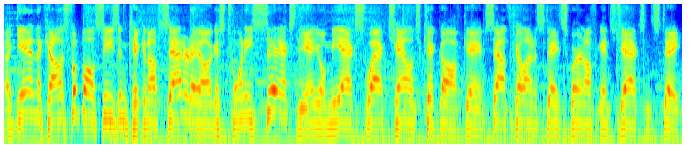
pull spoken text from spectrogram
Again, the college football season kicking off Saturday, August 26th. The annual MEAC SWAC Challenge kickoff game. South Carolina State squaring off against Jackson State.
